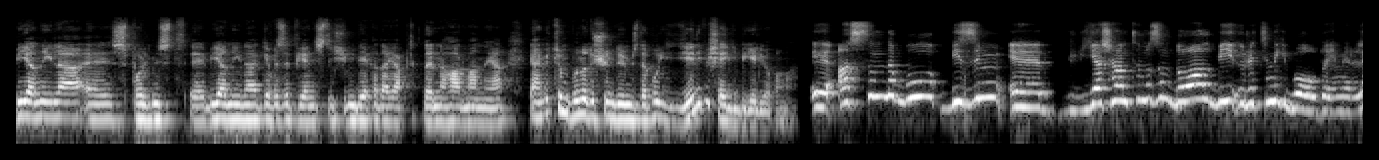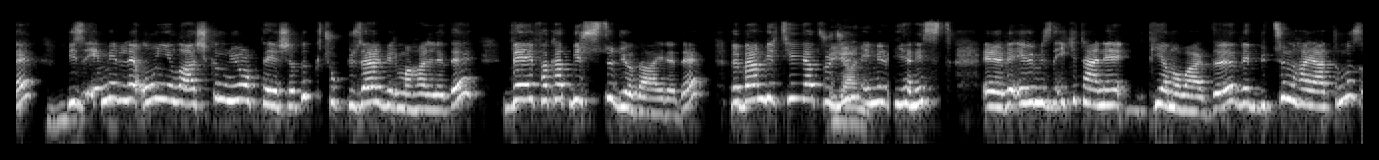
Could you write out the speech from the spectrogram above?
bir yanıyla e, Spolinist e, bir yanıyla Geveze Piyanist'in şimdiye kadar yaptıklarını harmanlayan yani bütün bunu düşündüğümüzde bu yeni bir şey gibi geliyor bana. E, aslında bu bizim e, yaşantımızın doğal bir üretimi gibi oldu Emir'le. Biz Emir'le 10 yılı aşkın New York'ta yaşadık. Çok güzel bir mahallede ve fakat bir stüdyo dairede. Ve ben bir tiyatrocuyum, yani. Emir piyanist. E, ve evimizde iki tane piyano vardı ve bütün hayatımız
